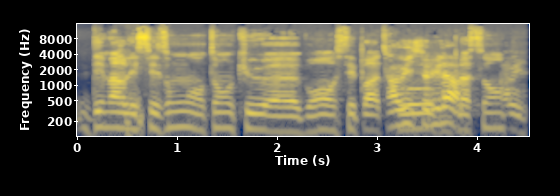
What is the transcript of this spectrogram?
démarre les saisons en tant que euh, bon, c'est pas trop Ah oui, celui-là. Ah oui.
